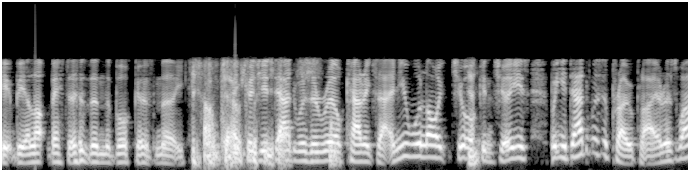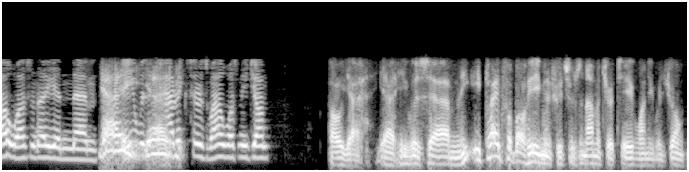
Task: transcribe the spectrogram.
it'd be a lot better than the book of me because your dad was a real character and you were like chalk and cheese. But your dad was a pro player as well, wasn't he? And um, Yeah, he was yeah. a character as well, wasn't he, John? Oh yeah, yeah. He was. Um, he, he played for Bohemians, which was an amateur team when he was young,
